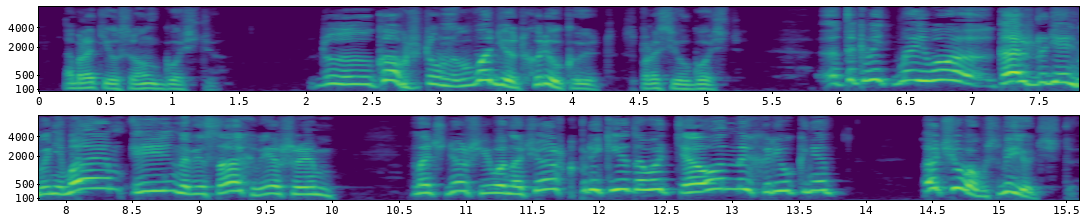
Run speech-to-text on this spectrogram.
— обратился он к гостю. — Да как же он в воде хрюкает? — спросил гость. — Так ведь мы его каждый день вынимаем и на весах вешаем. Начнешь его на чашку прикидывать, а он и хрюкнет. А чего вы смеетесь-то?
